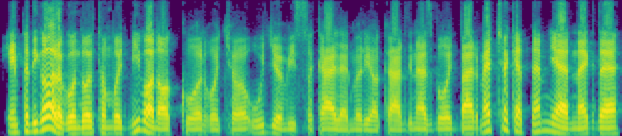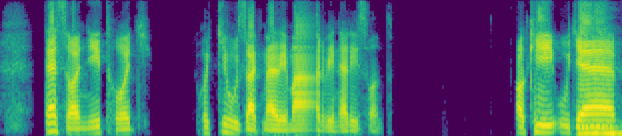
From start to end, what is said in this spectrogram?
Én pedig arra gondoltam, hogy mi van akkor, hogyha úgy jön vissza Kyler Murray a Cardinalsba, hogy bár meccseket nem nyernek, de tesz annyit, hogy, hogy kihúzzák mellé Marvin Harrison-t. Aki ugye hmm.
